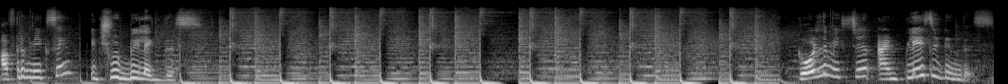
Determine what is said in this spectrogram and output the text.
After mixing, it should be like this. Roll the mixture and place it in this.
